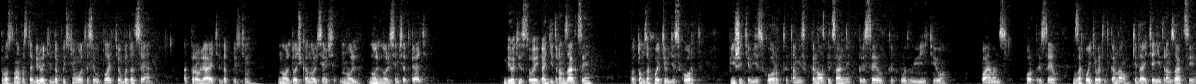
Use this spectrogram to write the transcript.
Просто-напросто берете, допустим, вот если вы платите в BTC, отправляете, допустим, 0.0075, берете свой ID транзакции, потом заходите в Discord, пишите в Discord, там есть канал специальный, пресейл, как вот вы видите его, Payments for Presale. Заходите в этот канал, кидаете ID транзакции,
